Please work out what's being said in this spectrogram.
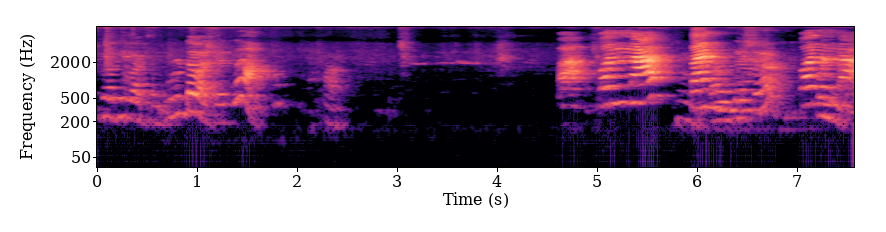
बघी वाचून. उलट वाचायचं हा? पन्नास.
